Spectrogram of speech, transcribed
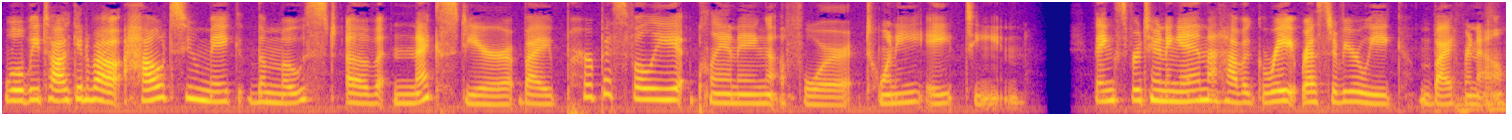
we'll be talking about how to make the most of next year by purposefully planning for 2018. Thanks for tuning in. Have a great rest of your week. Bye for now.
